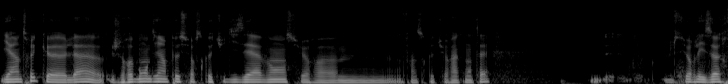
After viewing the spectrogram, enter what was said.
Il y a un truc là, je rebondis un peu sur ce que tu disais avant, sur enfin ce que tu racontais. Sur les heures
